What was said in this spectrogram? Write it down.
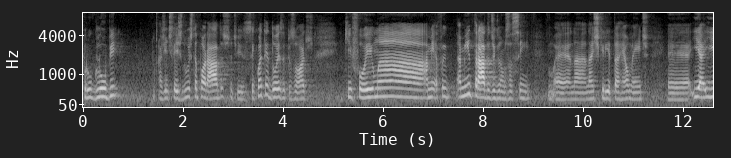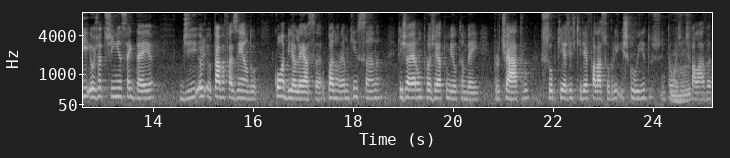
para o Gloob. A gente fez duas temporadas de 52 episódios, que foi uma a minha, foi a minha entrada, digamos assim, é, na, na, escrita realmente. É, e aí eu já tinha essa ideia de. Eu estava fazendo com a Bia Lessa o Panorâmica Insana, que já era um projeto meu também para o teatro, sobre que a gente queria falar sobre excluídos. Então uhum. a gente uhum. falava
